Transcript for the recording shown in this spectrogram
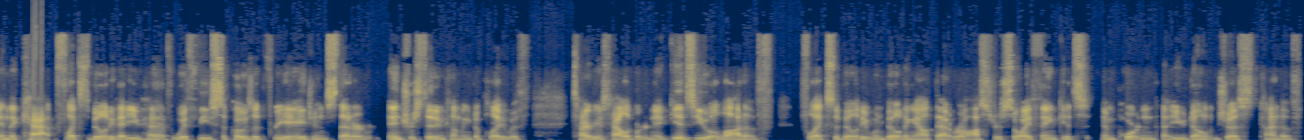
and the cap flexibility that you have with these supposed free agents that are interested in coming to play with Tyrese Halliburton. It gives you a lot of flexibility when building out that roster. So I think it's important that you don't just kind of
